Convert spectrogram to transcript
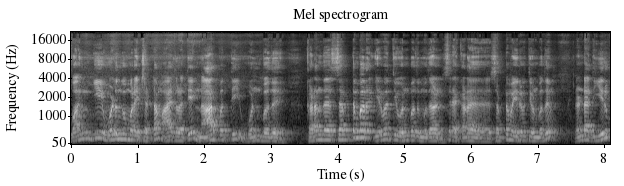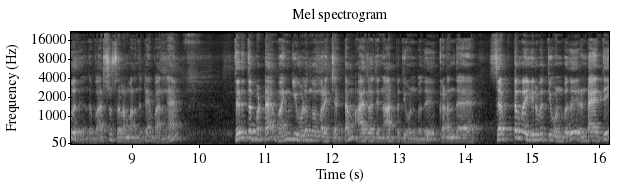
வங்கி ஒழுங்குமுறை சட்டம் ஆயிரத்தி தொள்ளாயிரத்தி நாற்பத்தி ஒன்பது. கடந்த செப்டம்பர் இருபத்தி ஒன்பது முதல் சரி கட செப்டம்பர் இருபத்தி ஒன்பது ரெண்டாயிரத்தி இருபது அந்த வருஷம் சொல்ல மறந்துட்டேன் பாருங்கள் திருத்தப்பட்ட வங்கி ஒழுங்குமுறை சட்டம் ஆயிரத்தி தொள்ளாயிரத்தி நாற்பத்தி ஒன்பது கடந்த செப்டம்பர் இருபத்தி ஒன்பது ரெண்டாயிரத்தி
